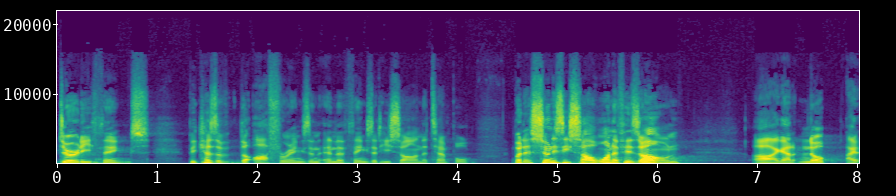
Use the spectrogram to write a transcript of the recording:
dirty things because of the offerings and, and the things that he saw in the temple. But as soon as he saw one of his own, uh, I got it. Nope, I,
